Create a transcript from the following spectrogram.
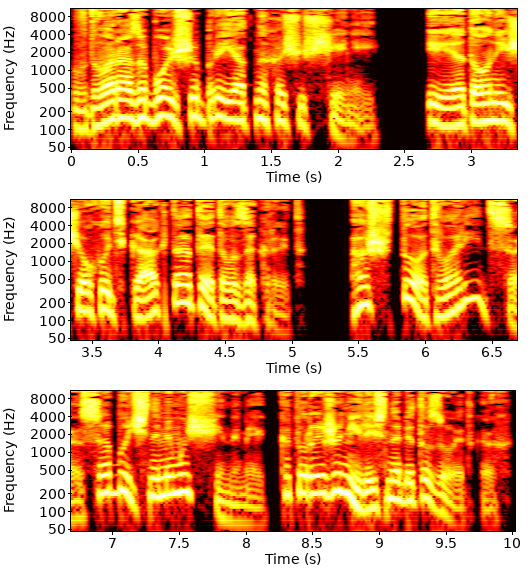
В два раза больше приятных ощущений. И это он еще хоть как-то от этого закрыт. А что творится с обычными мужчинами, которые женились на бетазоидках?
